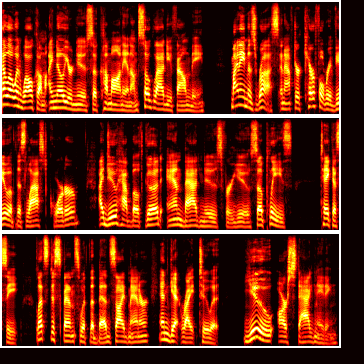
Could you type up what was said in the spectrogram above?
Hello and welcome. I know you're new, so come on in. I'm so glad you found me. My name is Russ, and after careful review of this last quarter, I do have both good and bad news for you. So please, take a seat. Let's dispense with the bedside manner and get right to it. You are stagnating.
